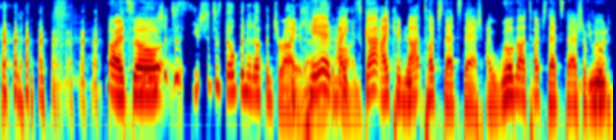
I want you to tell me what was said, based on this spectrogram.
All right, so you should just you should just open it up and try I. Can't. I. Scott, I cannot touch that stash. I will not touch that stash of You food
